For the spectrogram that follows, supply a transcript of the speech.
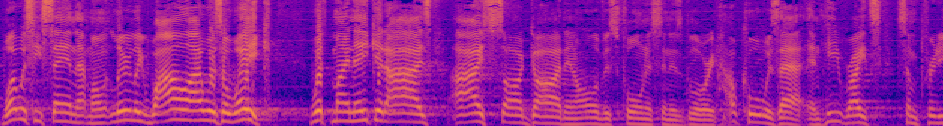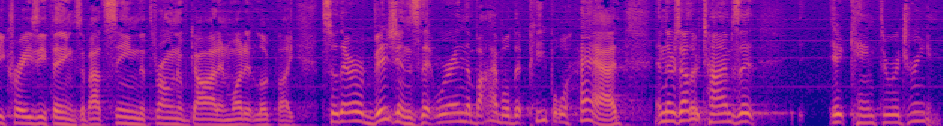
What was he saying that moment? Literally, while I was awake, with my naked eyes, I saw God in all of his fullness and his glory. How cool was that? And he writes some pretty crazy things about seeing the throne of God and what it looked like. So there are visions that were in the Bible that people had, and there's other times that it came through a dream.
